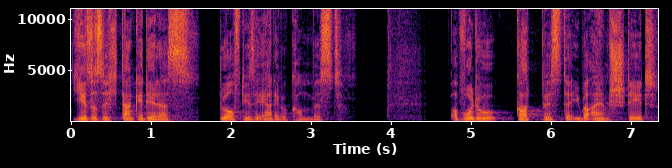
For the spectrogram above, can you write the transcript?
Jesus, ich danke dir, dass du auf diese Erde gekommen bist. Obwohl du Gott bist, der über allem steht,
